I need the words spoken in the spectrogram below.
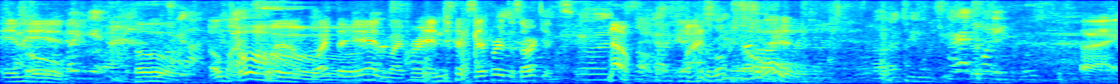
in hand. Oh. Oh my. Oh. Quite the hand, my friend. Except for the Sarkhans. No. Why in the world? Oh. Alright.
